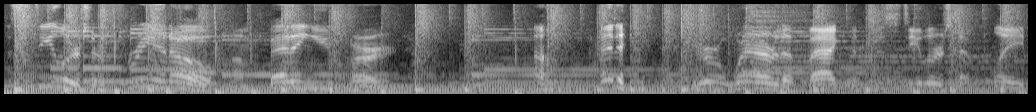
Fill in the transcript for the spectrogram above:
The Steelers are 3 and 0. I'm betting you've heard. I'm betting you're aware of the fact that the Steelers have played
